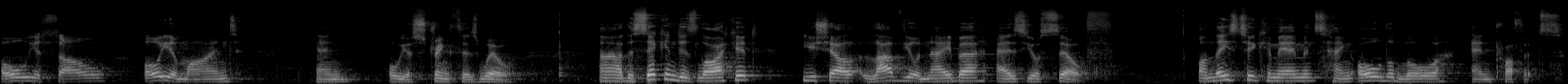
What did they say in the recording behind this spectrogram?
all your soul, all your mind, and all your strength as well. Uh, the second is like it you shall love your neighbour as yourself. On these two commandments hang all the law and prophets.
